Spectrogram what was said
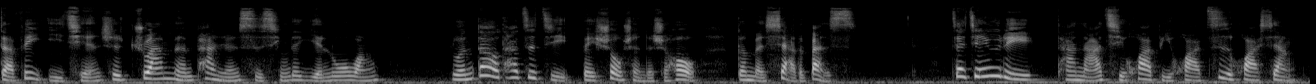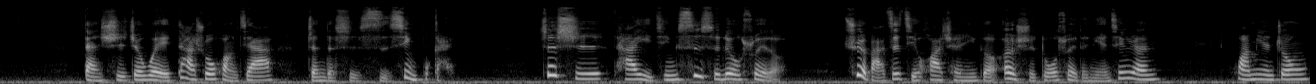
David 以前是专门判人死刑的阎罗王，轮到他自己被受审的时候，根本吓得半死。在监狱里，他拿起画笔画自画像。但是这位大说谎家真的是死性不改。这时他已经四十六岁了，却把自己画成一个二十多岁的年轻人。画面中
